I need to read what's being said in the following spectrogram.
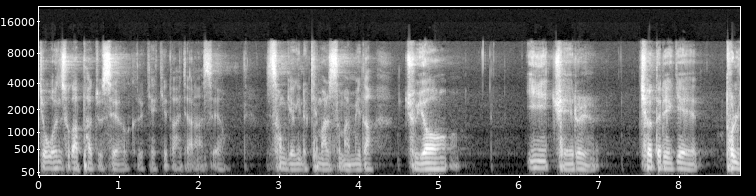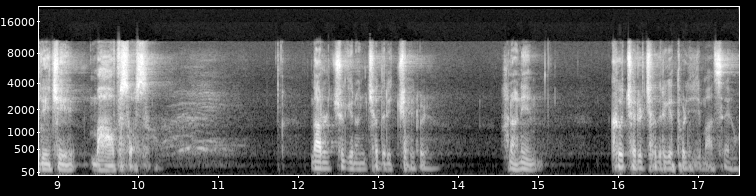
저 원수 갚아주세요. 그렇게 기도하지 않았어요. 성경이 이렇게 말씀합니다 주여 이 죄를 저들에게 돌리지 마옵소서 나를 죽이는 저들의 죄를. 하나님 그 죄를 저들에게 돌리지 마세요.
